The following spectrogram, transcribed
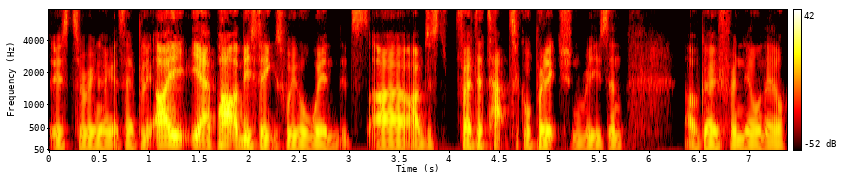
is Torino against Empoli? I yeah, part of me thinks we will win. It's uh, I'm just for the tactical prediction reason, I'll go for a nil nil,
